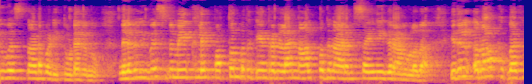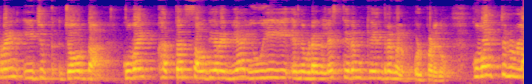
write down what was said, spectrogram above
യു എസ് നടപടി തുടരുന്നു. നിലവിൽ യു എസിന്റെ മേഖലയിൽ പത്തൊമ്പത് കേന്ദ്രങ്ങളായി നാൽപ്പതിനായിരം സൈനികരാണുള്ളത്. ഇതിൽ Iraq Bahrain Egypt Jordan Kuwait Qatar Saudi Arabia U A E എന്നിവിടങ്ങളിലെ സ്ഥിരം കേന്ദ്രങ്ങളും ഉൾപ്പെടുന്നു. കുവൈത്തിലുള്ള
